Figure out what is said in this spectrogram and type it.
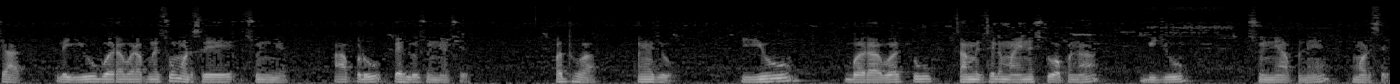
ચાર. એટલે યુ બરાબર આપણે શું મળશે? શૂન્ય. આપણું પહેલું શૂન્ય છે. અથવા અહીંયા જો, યુ બરાબર ટુ સામે છે એટલે માઇનસ ટુ આપણને બીજું શૂન્ય આપણને મળશે.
